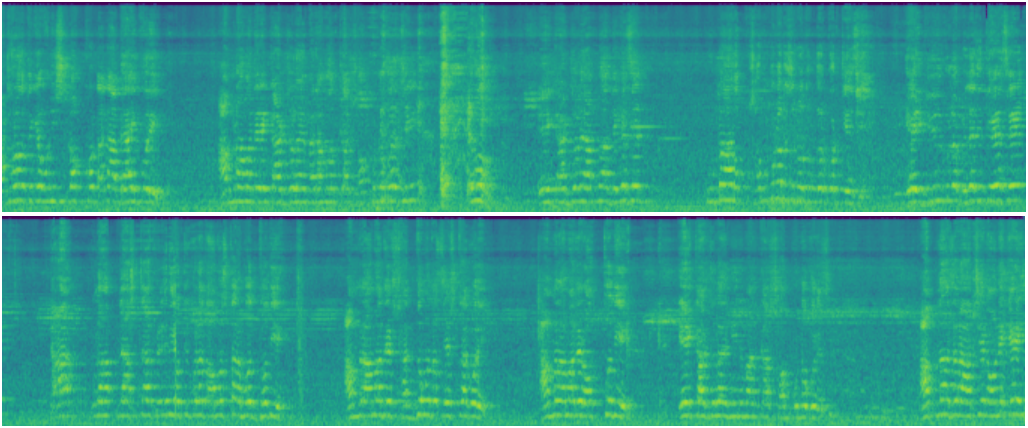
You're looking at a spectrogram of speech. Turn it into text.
আঠারো থেকে উনিশ লক্ষ টাকা ব্যয় করে আমরা আমাদের এই কার্যালয়ে মেরামত কাজ সম্পূর্ণ করেছি এবং এই কার্যালয়ে আপনারা দেখেছেন টোটাল সম্পূর্ণ কিছু নতুন করে করতে হয়েছে এই গ্রিলগুলো ফেলে দিতে হয়েছে। প্লাস্টার ফেলে দিয়ে প্রতিকূলত অবস্থার মধ্য দিয়ে আমরা আমাদের সাধ্যমতো চেষ্টা করে, আমরা আমাদের অর্থ দিয়ে এই কার্যালয়ের নির্মাণ কাজ সম্পূর্ণ করেছি। আপনারা যারা আছেন অনেকেই,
